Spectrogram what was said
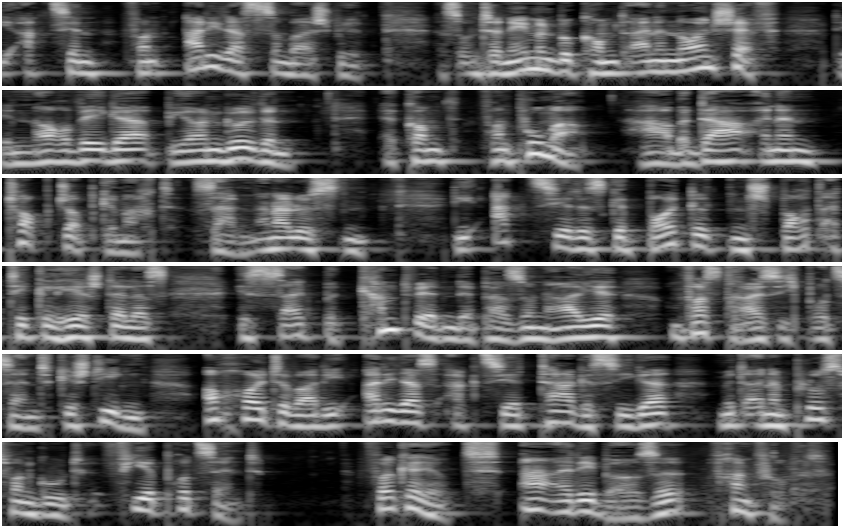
die Aktien von Adidas zum Beispiel. Das Unternehmen bekommt einen neuen Chef, den Norweger Björn Gulden. Er kommt von Puma, habe da einen Top-Job gemacht, sagen Analysten. Die Aktie des gebeutelten Sportartikelherstellers ist seit Bekanntwerden der Personalie um fast 30 Prozent gestiegen. Auch heute war die Adidas-Aktie Tagessieger mit einem Plus von gut 4 Prozent. Volker Hirt, ARD Börse, Frankfurt.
